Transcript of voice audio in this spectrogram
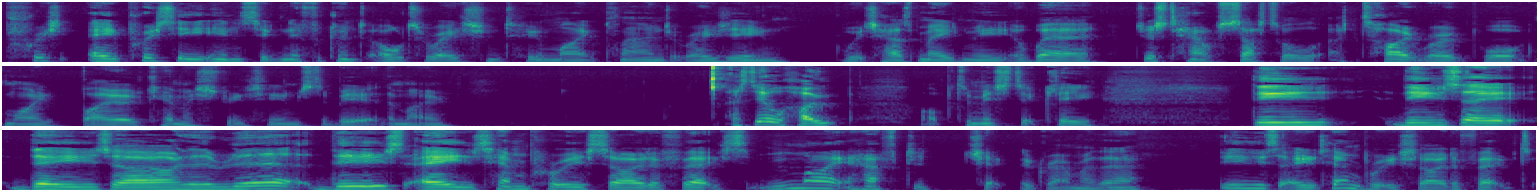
pre- a pretty insignificant alteration to my planned regime which has made me aware just how subtle a tightrope walk my biochemistry seems to be at the moment. I still hope, optimistically, the these uh, these are these a temporary side effects might have to check the grammar there. These a temporary side effect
